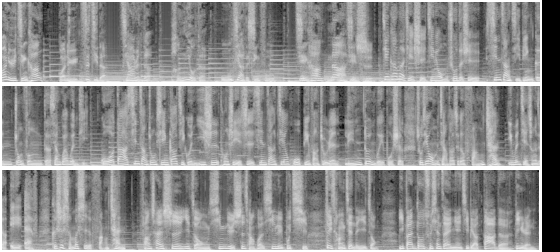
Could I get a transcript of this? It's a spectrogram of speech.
关于健康，关于自己的、家人的、朋友的无价的幸福，健康那件事。健康那件事，今天我们说的是心脏疾病跟中风的相关问题。国大心脏中心高级顾问医师，同时也是心脏监护病房主任林顿维博士。首先，我们讲到这个房颤，英文简称叫 AF。可是什么是房颤？房颤是一种心律失常或者心律不齐最常见的一种，一般都出现在年纪比较大的病人。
